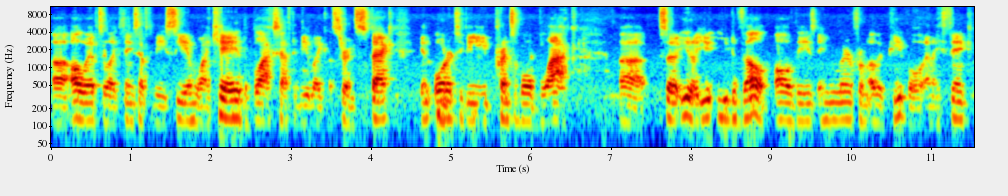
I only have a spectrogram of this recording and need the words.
uh, all the way up to like things have to be CMYK, the blacks have to be like a certain spec in mm-hmm. order to be printable black. Uh, so you know, you, you develop all of these and you learn from other people, and I think,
